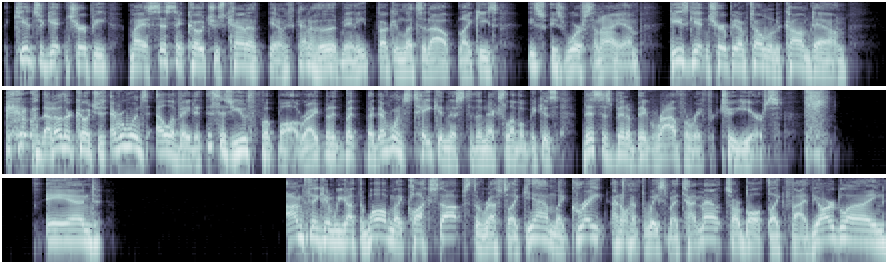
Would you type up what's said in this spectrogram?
The kids are getting chirpy. My assistant coach, who's kind of, you know, he's kind of hood, man. He fucking lets it out. Like he's he's he's worse than I am. He's getting chirpy. I'm telling him to calm down. that other coaches, everyone's elevated. This is youth football, right? But but but everyone's taken this to the next level because this has been a big rivalry for two years. And I'm thinking we got the ball. I'm like, clock stops. The ref's like, yeah. I'm like, great. I don't have to waste my timeout. It's our ball at like five yard line.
